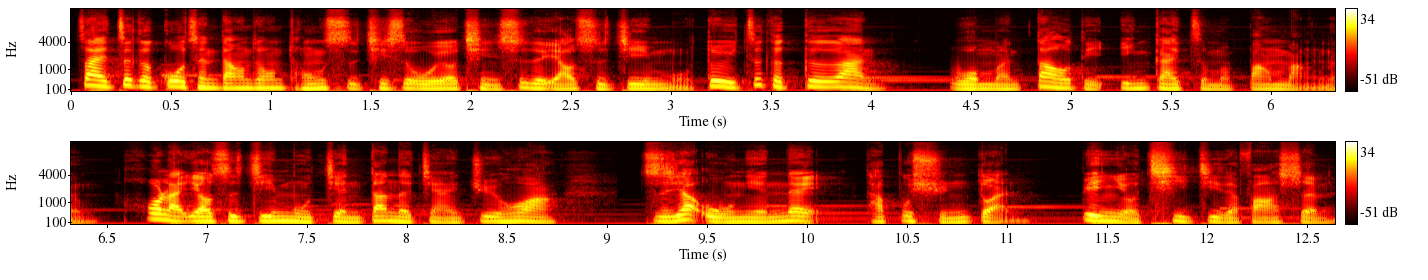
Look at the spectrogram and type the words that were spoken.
在这个过程当中，同时其实我有请示的瑶池金母，对于这个个案，我们到底应该怎么帮忙呢？后来瑶池金母简单的讲一句话，只要五年内他不寻短，便有契机的发生。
